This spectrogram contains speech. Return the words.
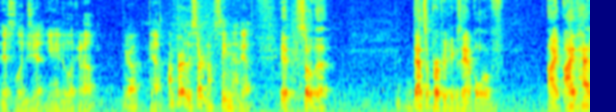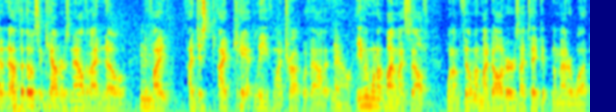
it's legit. You need to look it up. Yeah, Yeah, I'm fairly certain I've seen that. yeah. It so the that's a perfect example of I I've had enough of those encounters now that I know if I I just I can't leave my truck without it Yeah. now. Even when I'm by myself, when I'm filming my daughters, I take it no matter what.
